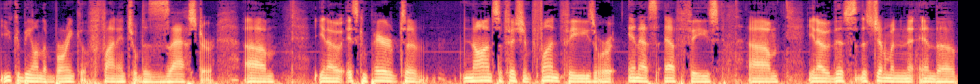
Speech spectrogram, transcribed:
you could be on the brink of financial disaster. Um, you know, it's compared to non-sufficient fund fees or NSF fees. Um, you know, this this gentleman in the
